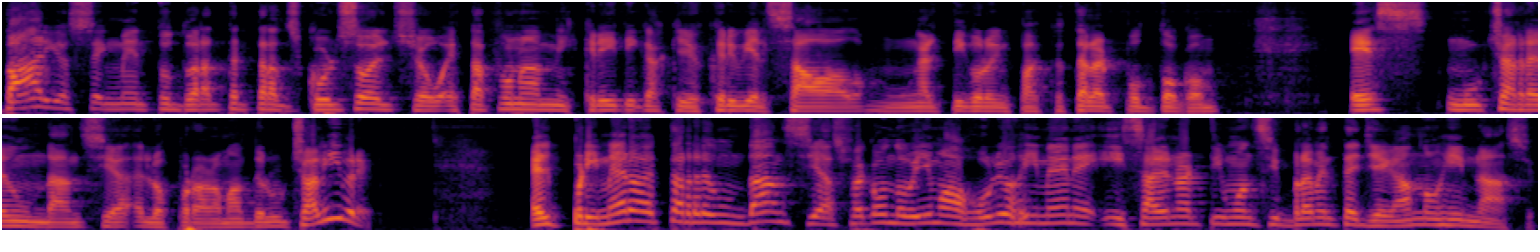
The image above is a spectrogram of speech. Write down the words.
varios segmentos durante el transcurso del show. Esta fue una de mis críticas que yo escribí el sábado en un artículo de impactoestelar.com. Es mucha redundancia en los programas de lucha libre. El primero de estas redundancias fue cuando vimos a Julio Jiménez y Zion Timon simplemente llegando a un gimnasio.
